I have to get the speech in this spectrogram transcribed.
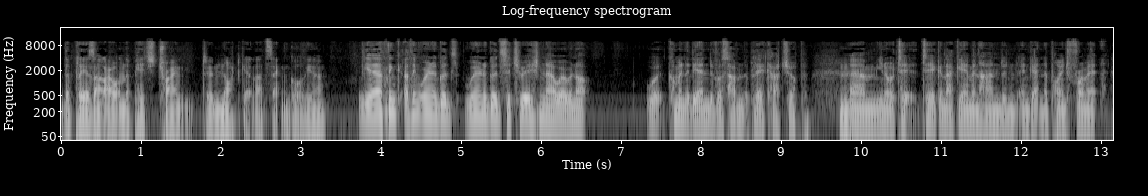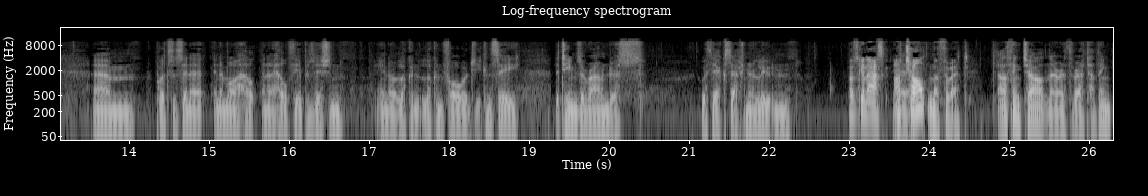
the players aren't out on the pitch trying to not get that second goal. You know. Yeah, I think I think we're in a good we're in a good situation now where we're not we're coming at the end of us having to play catch up. Hmm. Um, you know, t- taking that game in hand and, and getting a point from it um, puts us in a in a more hel- in a healthier position. You know, looking looking forward, you can see the teams around us, with the exception of Luton. I was going to ask, are Charlton a threat? I think Charlton are a threat. I think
